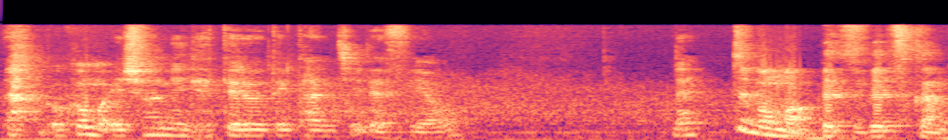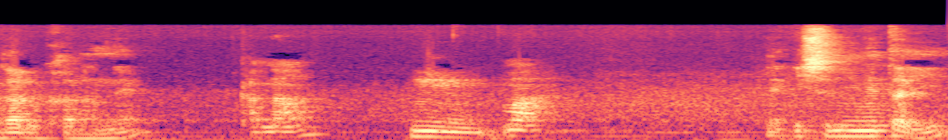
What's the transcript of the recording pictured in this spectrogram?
ここも一緒に寝てるって感じですよ。でもまあ別々感があるからね。かな？うん。まあ、え一緒に寝たい？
